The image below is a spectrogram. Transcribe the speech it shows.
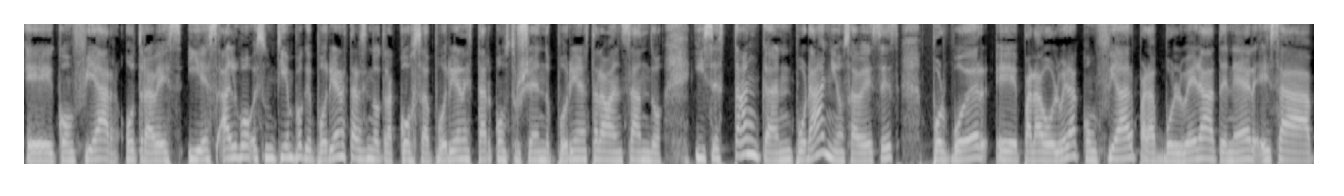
eh, confiar otra vez. Y es algo, es un tiempo que podrían estar haciendo otra cosa, podrían estar construyendo, podrían estar avanzando. Y se estancan por años a veces por poder, eh, para volver a confiar, para volver a tener esa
